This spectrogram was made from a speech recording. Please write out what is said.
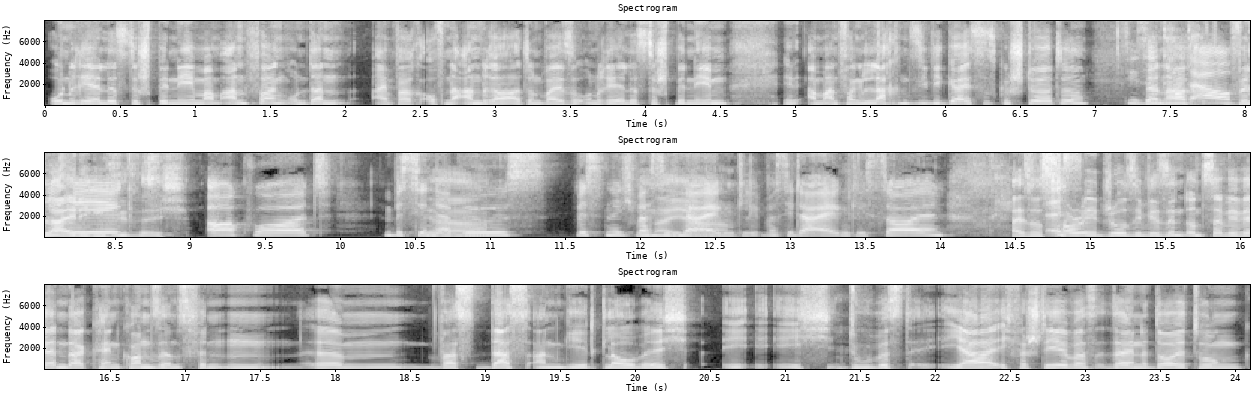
unrealistisch benehmen am Anfang und dann einfach auf eine andere Art und Weise unrealistisch benehmen. In, am Anfang lachen sie wie Geistesgestörte, die sind danach halt beleidigen sie sich. awkward, ein bisschen Ja. nervös, wissen nicht, was sie Naja. da eigentlich, was sie da eigentlich sollen. Also sorry, Josie, wir sind uns da, wir werden da keinen Konsens finden, ähm, was das angeht, glaube ich. ich. Du bist, ja, ich verstehe was deine Deutung.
